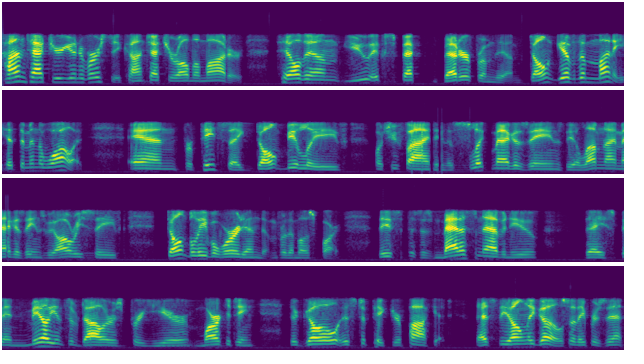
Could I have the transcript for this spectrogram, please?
contact your university, contact your alma mater. Tell them you expect better from them. Don't give them money, hit them in the wallet. And for Pete's sake, don't believe what you find in the slick magazines, the alumni magazines we all receive. Don't believe a word in them for the most part. This, this is Madison Avenue. They spend millions of dollars per year marketing. The goal is to pick your pocket. That's the only goal. So they present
